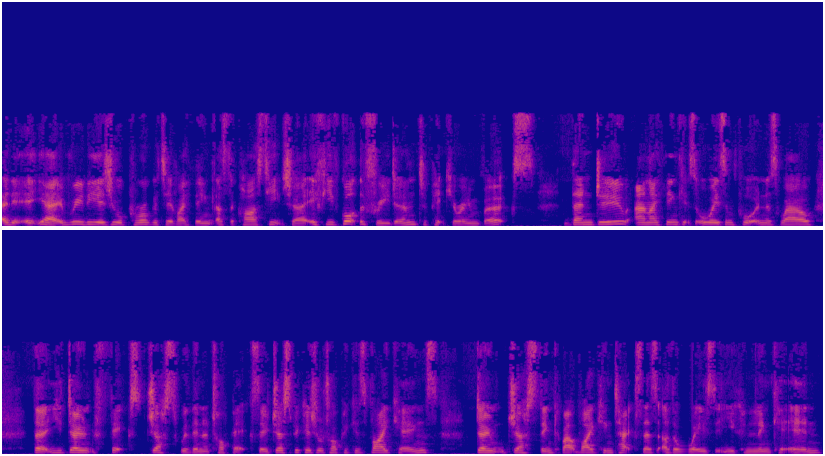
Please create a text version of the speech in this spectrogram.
and it, it, yeah, it really is your prerogative, I think, as the class teacher. If you've got the freedom to pick your own books, then do. And I think it's always important as well that you don't fix just within a topic. So just because your topic is Vikings, don't just think about Viking text. There's other ways that you can link it in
